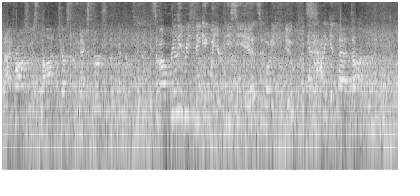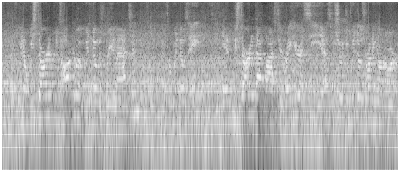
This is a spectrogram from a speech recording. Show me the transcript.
and I promise you, it's not just the next version of Windows. It's about really rethinking what your PC is and what it can do and how to get that done. You know, we started, we talked about Windows Reimagined for Windows 8, and we started that last year right here at CES. We showed you Windows running on ARM.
